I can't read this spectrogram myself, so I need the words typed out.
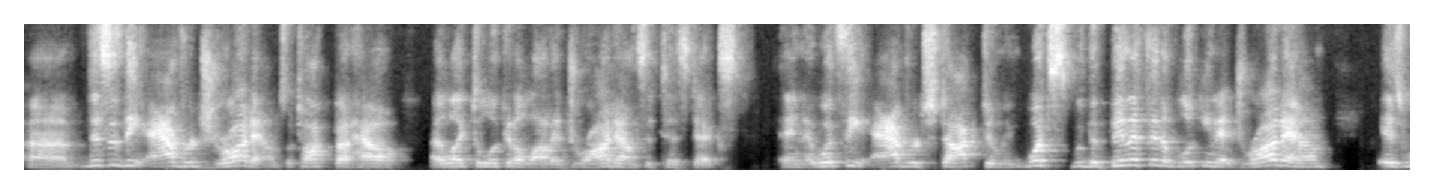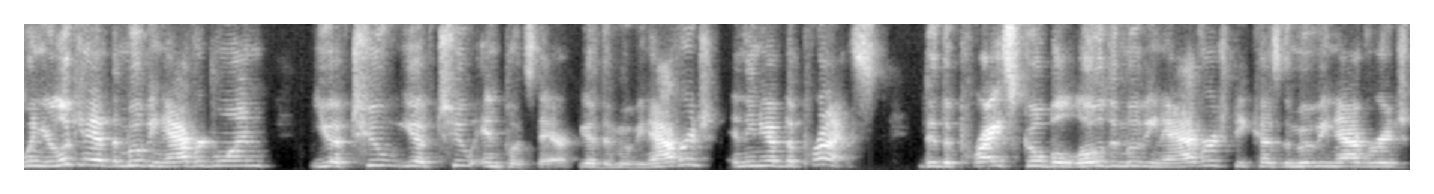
Um, this is the average drawdown. So talk about how I like to look at a lot of drawdown statistics and what's the average stock doing. What's the benefit of looking at drawdown is when you're looking at the moving average one, you have two you have two inputs there. You have the moving average and then you have the price. Did the price go below the moving average because the moving average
